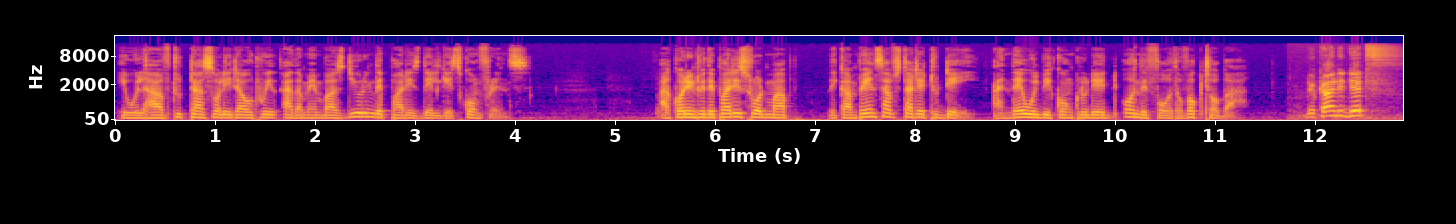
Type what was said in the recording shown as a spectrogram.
He will have to tussle it out with other members during the party's delegates conference. According to the party's roadmap, the campaigns have started today and they will be concluded on the 4th of October. The candidates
